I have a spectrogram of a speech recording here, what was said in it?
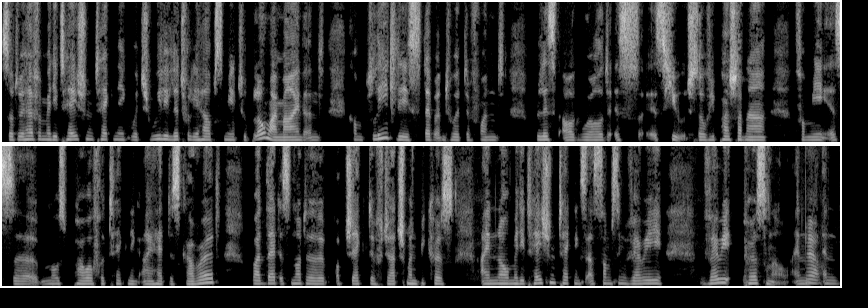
So to have a meditation technique, which really literally helps me to blow my mind and completely step into a different blissed out world is, is huge. So Vipassana for me is the most powerful technique I had discovered, but that is not a objective judgment because I know meditation techniques are something very, very personal and, yeah. and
